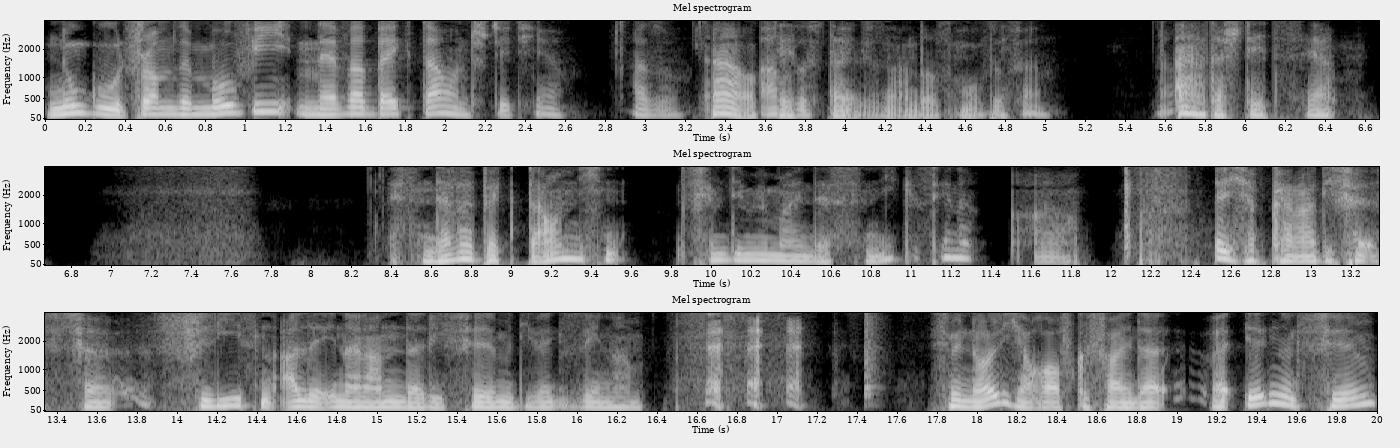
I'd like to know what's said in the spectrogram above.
nun gut. From the movie Never Back Down steht hier. Also ah, okay. anderes Dann Text. ist es ein anderes Movie. insofern. Ah, da steht's, ja. Ist Never Back Down nicht ein Film, den wir mal in der Sneak gesehen haben? Ah. Ich habe keine Ahnung, die ver verfließen alle ineinander, die Filme, die wir gesehen haben. Ist mir neulich auch aufgefallen, da war irgendein Film,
